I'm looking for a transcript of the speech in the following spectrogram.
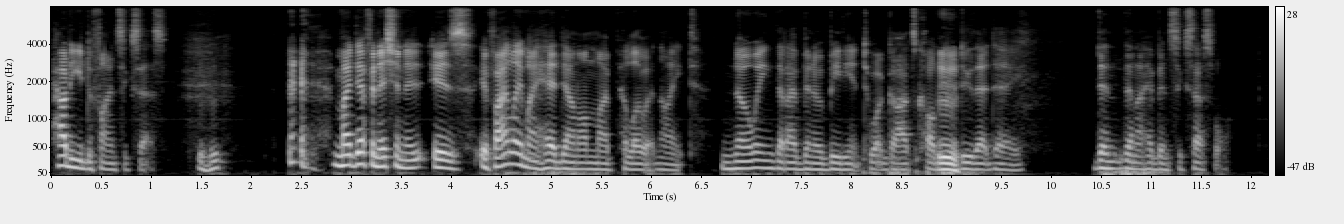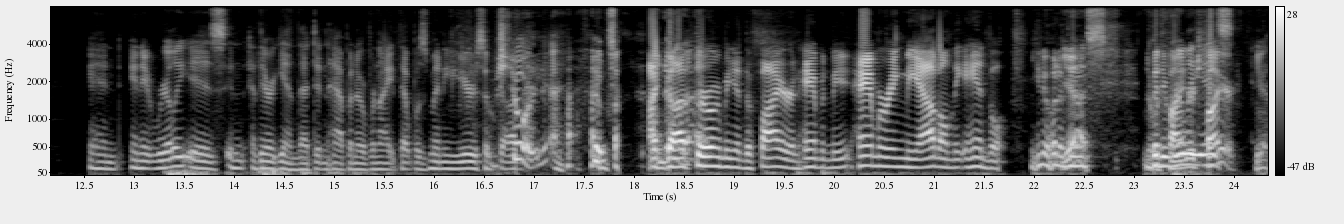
how do you define success? Mm-hmm. my definition is if I lay my head down on my pillow at night, knowing that I've been obedient to what God's called me to mm. do that day, then then I have been successful. And and it really is. And there again, that didn't happen overnight. That was many years of oh, God, Sure. Yeah. I know God that. throwing me in the fire and hammering me hammering me out on the anvil. You know what I mean? Yes. The But it really refiner's is- fire. Yeah.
